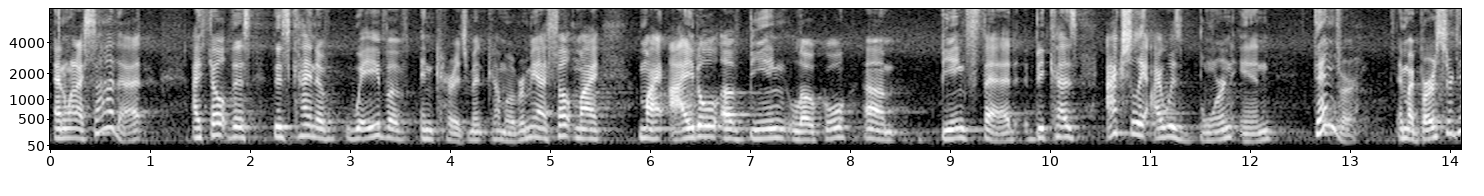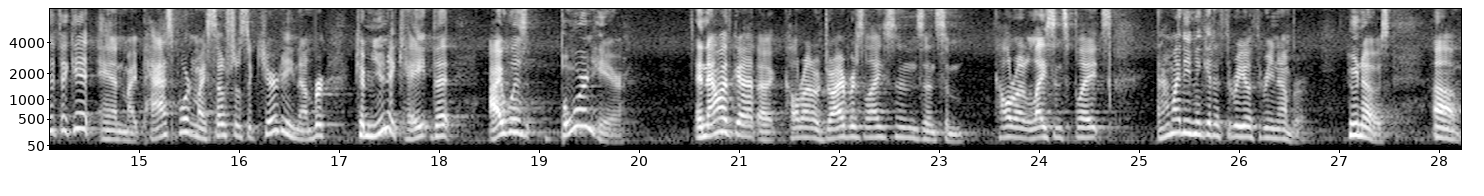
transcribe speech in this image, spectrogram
And when I saw that, I felt this, this kind of wave of encouragement come over me. I felt my, my idol of being local um, being fed because actually I was born in Denver. And my birth certificate and my passport and my social security number communicate that I was born here. And now I've got a Colorado driver's license and some Colorado license plates, and I might even get a 303 number. Who knows? Um,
